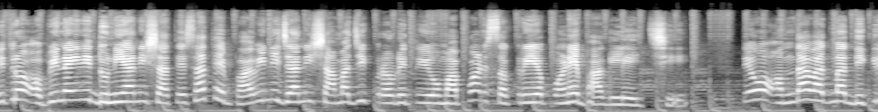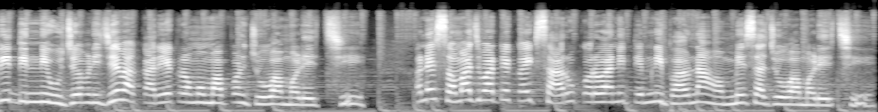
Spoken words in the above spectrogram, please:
મિત્રો, અભિનયની દુનિયાની સાથે સાથે ભાવિની જાની સામાજિક પ્રવૃત્તિઓમાં પણ સક્રિયપણે ભાગ લે છે. તેઓ અમદાવાદમાં દીકરી દિનની ઉજવણી જેવા કાર્યક્રમોમાં પણ જોવા મળે છે અને સમાજ માટે કંઈક સારું કરવાની તેમની ભાવના હંમેશા જોવા મળે છે.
